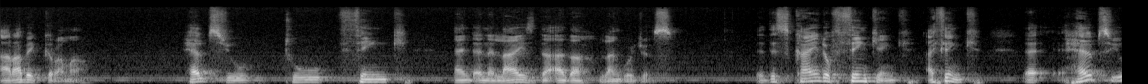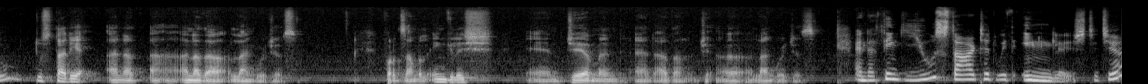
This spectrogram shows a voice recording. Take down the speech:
arabic grammar helps you to think and analyze the other languages this kind of thinking i think uh, helps you to study another, uh, another languages for example english and german and other uh, languages And I think you started with English, did you?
